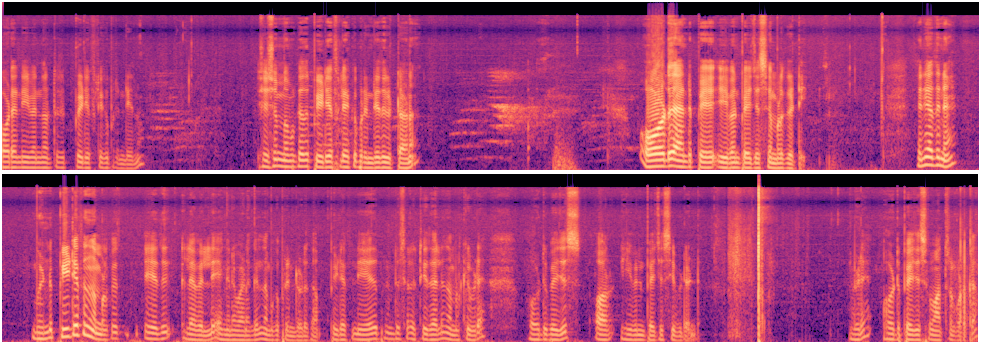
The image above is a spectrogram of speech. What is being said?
ഓഡ് ആൻഡ് ഈവൻ എന്നിട്ട് പി ഡി എഫിലേക്ക് പ്രിന്റ് ചെയ്യുന്നു. ശേഷം നമുക്കത് പി ഡി എഫിലേക്ക് പ്രിന്റ് ചെയ്ത് കിട്ടാണ്. Odd and pay even pages നമ്മൾ കിട്ടി. ഇനി അതിനെ വീണ്ടും പി ഡി എഫ് നമുക്ക് ഏത് ലെവലിൽ എങ്ങനെ വേണമെങ്കിലും നമുക്ക് പ്രിന്റ് എടുക്കാം. പി ഡി എഫിന്റെ ഏത് പ്രിന്റ് സെലക്ട് ചെയ്താലും നമുക്കിവിടെ odd pages or even pages ഇവിടെ ഉണ്ട്. ഇവിടെ ഓഡ് പേജസ് മാത്രം കൊടുക്കാം.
